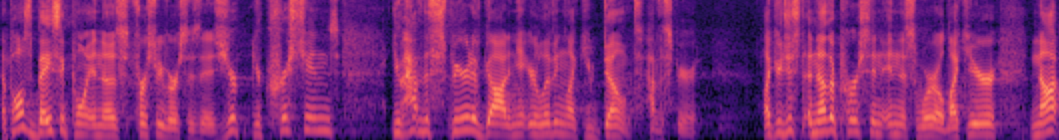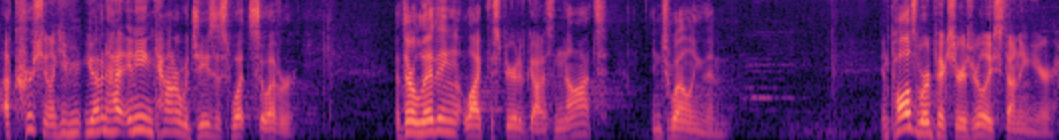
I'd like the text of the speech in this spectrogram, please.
And Paul's basic point in those first three verses is you're, you're Christians you have the Spirit of God, and yet you're living like you don't have the Spirit. Like you're just another person in this world. Like you're not a Christian. Like you, you haven't had any encounter with Jesus whatsoever. That they're living like the Spirit of God is not indwelling them. And Paul's word picture is really stunning here.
